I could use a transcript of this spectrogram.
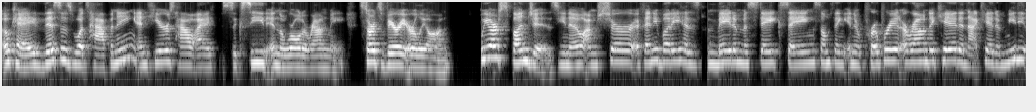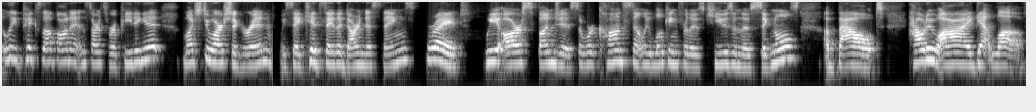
okay, this is what's happening, and here's how I succeed in the world around me. Starts very early on we are sponges you know i'm sure if anybody has made a mistake saying something inappropriate around a kid and that kid immediately picks up on it and starts repeating it much to our chagrin we say kids say the darndest things right we are sponges. So we're constantly looking for those cues and those signals about how do I get love?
